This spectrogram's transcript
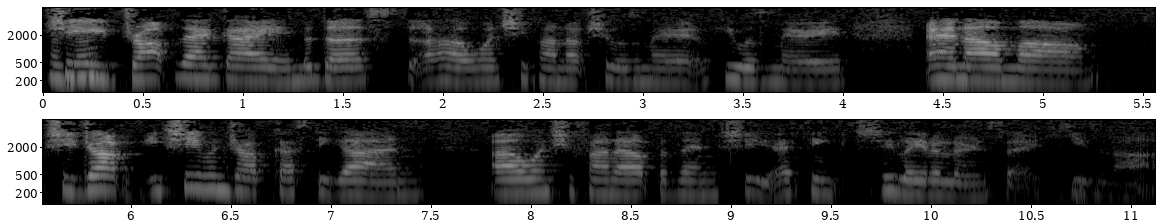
she dropped that guy in the dust uh, when she found out she was married. He was married, and um, um she dropped. She even dropped Costigan uh, when she found out. But then she, I think she later learns that he's not.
